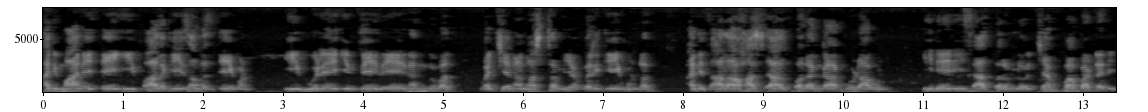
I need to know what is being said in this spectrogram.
అది మానైతే ఈ పాలకీ సమస్య ఏమన్నా ఈ ఊరేగింపే లేనందువల్ల వచ్చిన నష్టం ఎవ్వరికీ ఉండదు అని చాలా హాస్యాస్పదంగా కూడా ఉంది. ఇదేది శాస్త్రంలో చెప్పబడ్డది.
